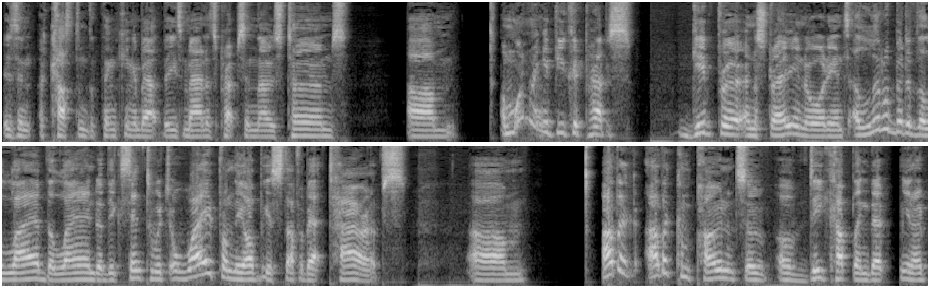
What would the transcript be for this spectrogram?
isn't accustomed to thinking about these matters perhaps in those terms. Um, I'm wondering if you could perhaps give for an Australian audience a little bit of the lay of the land or the extent to which, away from the obvious stuff about tariffs, um, other other components of, of decoupling that you know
